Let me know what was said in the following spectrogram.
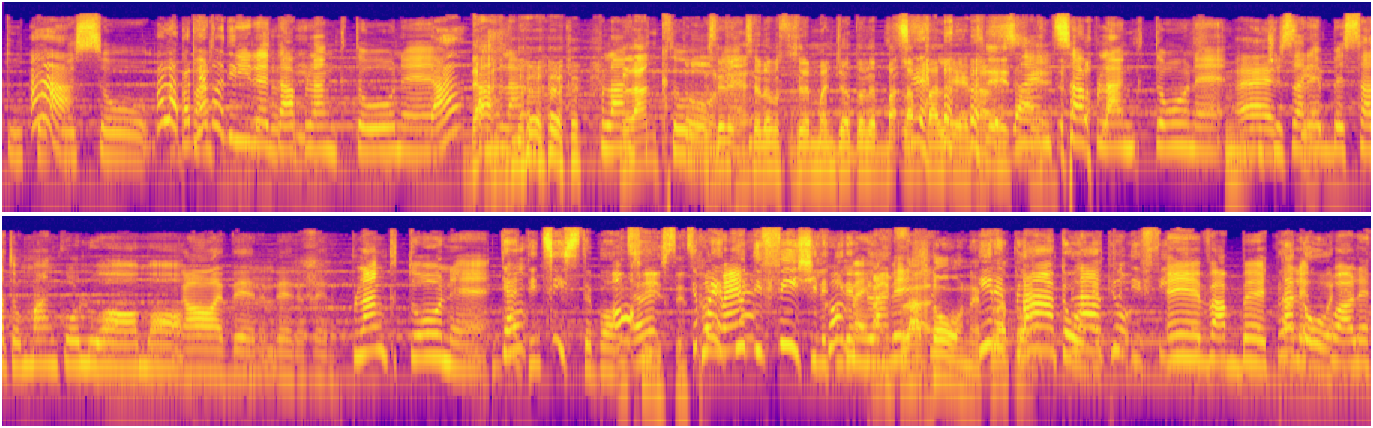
tutto Ah, questo. allora parliamo di partire da filosofia. planctone. Da? Da? Pla- Planctone. Se, se lo- se l'è mangiato le ba- la Sì. balena. Sì, sì. Senza planctone Mm. non Eh, ci sì. sarebbe stato manco l'uomo. No, è vero, è vero, è vero. Planctone. Niente, insiste poi. Oh, eh? insiste, Che poi è più difficile Com'è? dire Ma Platone. Platone, Dire Platone. Platone è più difficile. Eh vabbè, tale Platone. quale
